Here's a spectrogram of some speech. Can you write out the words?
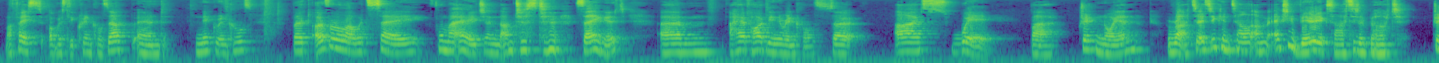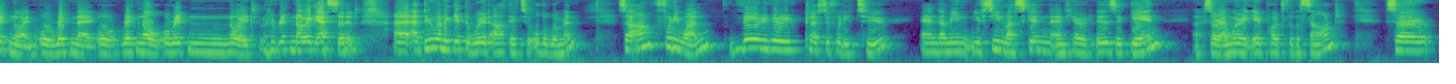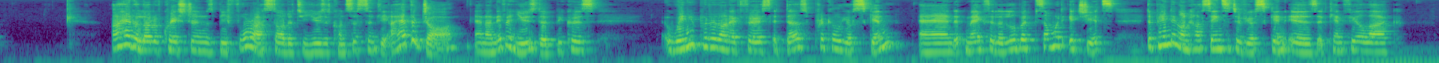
my face obviously crinkles up and neck wrinkles. But overall, I would say for my age, and I'm just saying it, um, I have hardly any wrinkles. So I swear by tretinoin. Right, so as you can tell, I'm actually very excited about tretinoin or retin A or retinol or retinoid, retinoic acid. Uh, I do want to get the word out there to all the women. So I'm 41, very, very close to 42. And I mean, you've seen my skin and here it is again. Uh, sorry, I'm wearing AirPods for the sound. So I had a lot of questions before I started to use it consistently. I had the jar and I never used it because when you put it on at first, it does prickle your skin and it makes it a little bit somewhat itchy. It's depending on how sensitive your skin is, it can feel like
